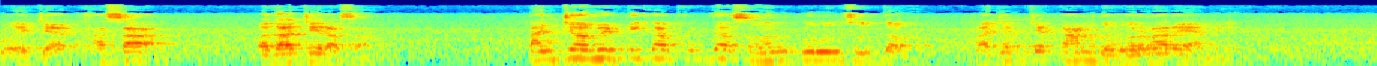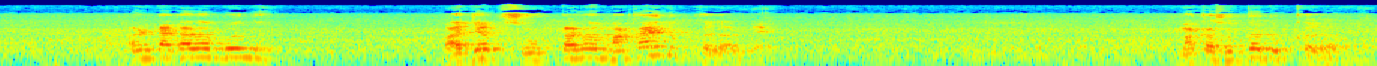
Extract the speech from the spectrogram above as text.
हेच्या खासा पदाचेर आसात तांच्यो आमी टिका खुबदां सहन करून सुद्दां भाजपचें काम दवरणारे आमी आनी ताका लागून भाजप सोडटाना म्हाकाय दुख्ख जाल्लें म्हाका सुद्दां दुख्ख जाल्लें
